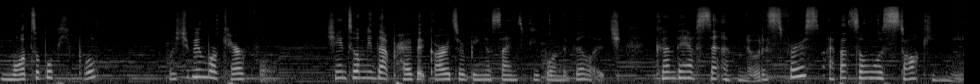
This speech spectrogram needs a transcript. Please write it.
Multiple people? We should be more careful. Chain told me that private guards are being assigned to people in the village. Couldn't they have sent a notice first? I thought someone was stalking me.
